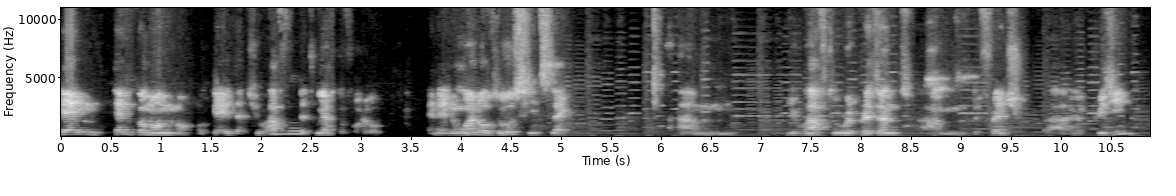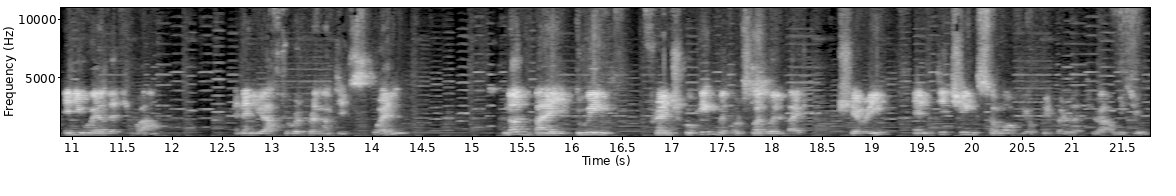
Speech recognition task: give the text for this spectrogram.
10, 10 commandments, okay, that you have Mhm. that we have to follow, and then one of those it's like um, you have to represent um, the French uh, cuisine anywhere that you are, and then you have to represent it well, not by doing French cooking, but also as well by sharing and teaching some of your people that you are with you.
